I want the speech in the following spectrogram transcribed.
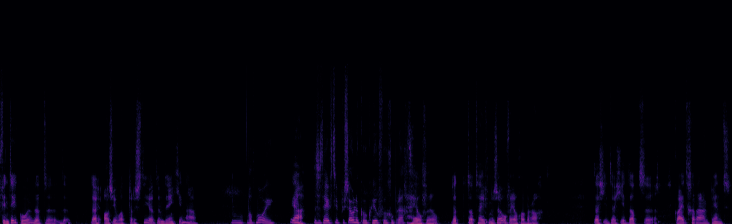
Vind ik hoor. Dat, eh, dat, dat als je wat presteert, dan denk je, nou, Mm, Wat mooi. ja, Dus het heeft u persoonlijk ook heel veel gebracht. heel veel. Dat, dat heeft me zoveel gebracht. Dat je dat, je dat eh, kwijtgeraakt bent.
